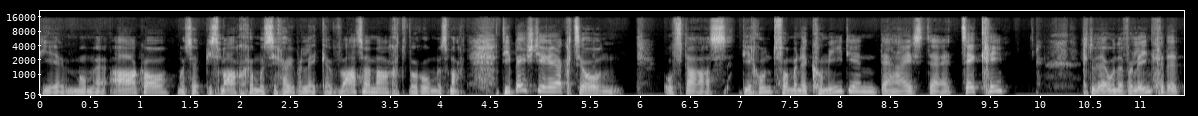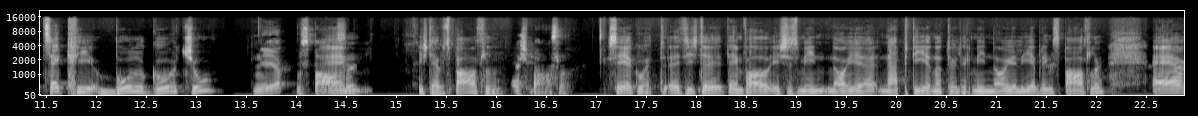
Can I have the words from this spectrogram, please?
die muss man angehen, muss etwas machen, muss sich auch überlegen, was man macht, warum man es macht. Die beste Reaktion auf das, die kommt von einem Comedian, der heißt äh, Zeki. Ich tu den unten verlinken, der Zeki Bulgurcu. Ja, aus Basel. Ähm, ist der aus Basel? Er ist Basler. Sehr gut. Es ist, in dem Fall ist es mein neuer, neben dir natürlich, mein neuer Lieblingsbasler. Er,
